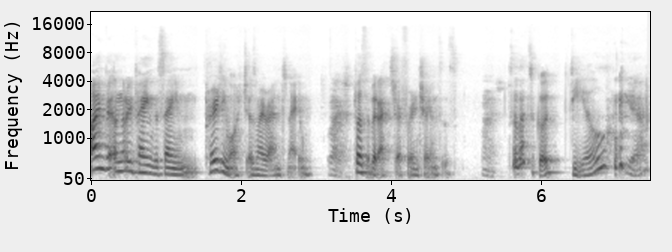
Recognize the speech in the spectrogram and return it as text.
I'm I'm going to be paying the same pretty much as my rent now, Right. plus a bit extra for insurances. Right. So that's a good deal. Yeah.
